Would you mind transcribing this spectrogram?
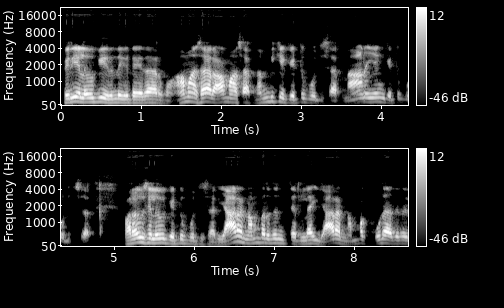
பெரிய அளவுக்கு இருந்துகிட்டே தான் இருக்கும். ஆமாம் சார் ஆமாம் சார். நம்பிக்கை கெட்டு போச்சு சார். நாணயம் கெட்டு போச்சு சார். வரவு செலவு கெட்டு போச்சு சார். யாரை நம்புறதுன்னு தெரியல யாரை நம்பக்கூடாதுன்னு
